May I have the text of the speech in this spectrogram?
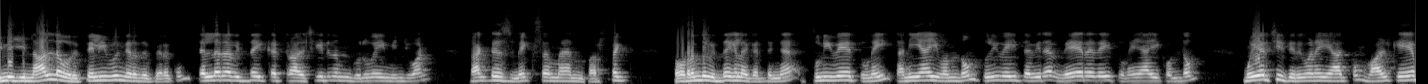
இன்னைக்கு நாளில் ஒரு தெளிவுங்கிறது பிறக்கும். தெல்லற வித்தை கற்றால் சீடனம் குருவை மிஞ்சுவான். Practice makes a man perfect தொடர்ந்து வித்தைகளை கட்டுங்க. துணிவே துணை. தனியாய் வந்தோம். துணிவை தவிர வேறெதை துணையாய் கொண்டோம். முயற்சி திருவினையாக்கும் வாழ்க்கையே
